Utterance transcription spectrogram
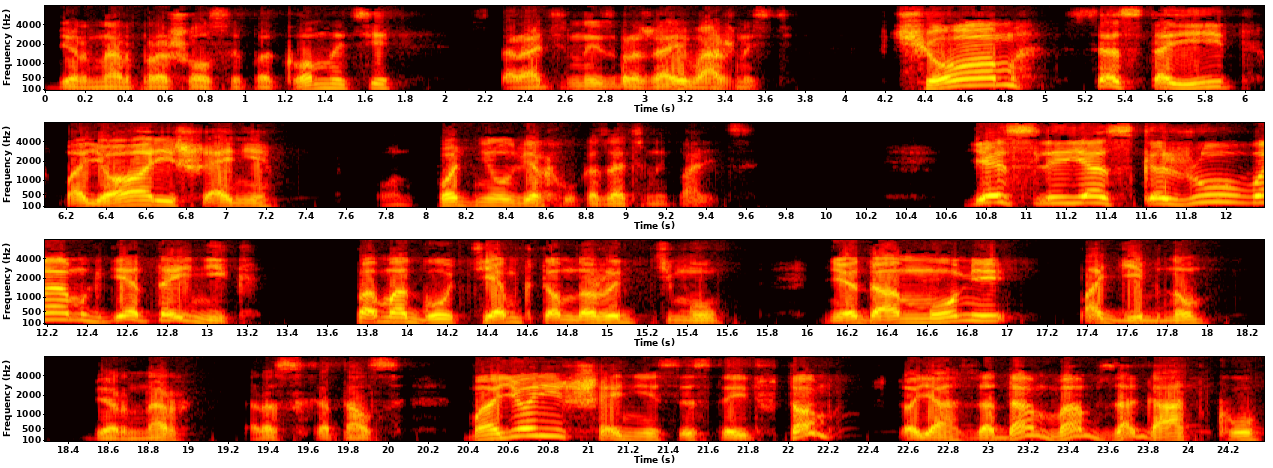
Бернар прошелся по комнате, старательно изображая важность. — В чем состоит мое решение? Он поднял вверх указательный палец. — Если я скажу вам, где тайник, помогу тем, кто множит тьму. Не дам муми, погибну. Бернар расхотался. — Мое решение состоит в том, что я задам вам загадку.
